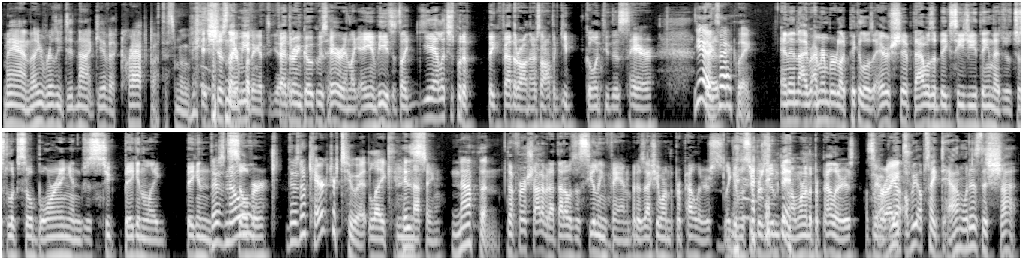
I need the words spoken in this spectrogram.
man, they really did not give a crap about this movie. It's just like me putting it together. feathering Goku's hair in like AMVs. It's like, yeah, let's just put a big feather on there, so I don't have to keep going through this hair. Yeah, but- exactly. And then I, I remember like Piccolo's airship. That was a big CG thing that just, just looked so boring and just big and like big and There's no silver. There's no character to it. Like his Nothing. Nothing. The first shot of it, I thought it was a ceiling fan, but it was actually one of the propellers. Like it was super zoomed in on one of the propellers. I was like, are, we, Right. are we upside down? What is this shot?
